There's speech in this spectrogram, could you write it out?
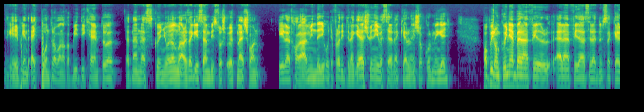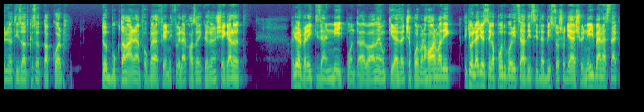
egyébként egy pontra vannak a Bietigheimtől, tehát nem lesz könnyű. A január az egészen biztos 5 meccs van, élethalál mindegyik, hogyha Fradi tényleg első néve szeretne kerülni, és akkor még egy papíron könnyebb ellenfél, ellenfél szeretne összekerülni a tizad között, akkor több bukta már nem fog beleférni, főleg hazai közönség előtt. A Győr pedig 14 ponttal a nagyon kirezett csoportban a harmadik, így, hogy legyőzték a Podgoricát szinte biztos, hogy első négyben lesznek.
